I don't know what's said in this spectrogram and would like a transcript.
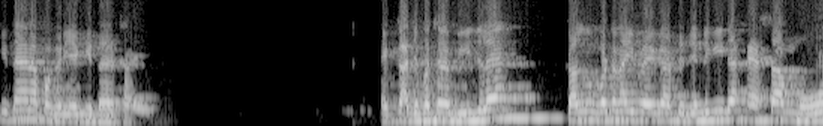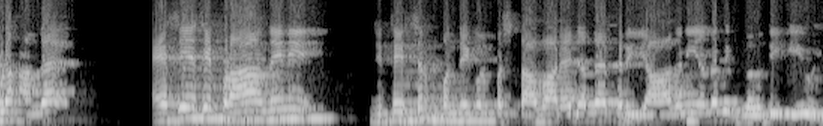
ਕਿਤਾ ਨਾ ਪਕੜੀਏ ਕਿਤਾ ਇਹ ਖਾਏ। ਇੱਕ ਅੱਜ ਬੱਚਾ ਬੀਜ ਲੈ। ਕੱਲ ਨੂੰ ਵੱਢਣਾ ਹੀ ਪਏਗਾ ਤੇ ਜ਼ਿੰਦਗੀ ਦਾ ਐਸਾ ਮੋੜ ਆਂਦਾ ਐਸੇ ਐਸੇ ਪੜਾਅ ਆਉਂਦੇ ਨੇ ਜਿੱਥੇ ਸਿਰਫ ਬੰਦੇ ਕੋਲ ਪਛਤਾਵਾ ਰਹਿ ਜਾਂਦਾ ਫਿਰ ਯਾਦ ਨਹੀਂ ਆਉਂਦਾ ਵੀ ਗਲਤੀ ਕੀ ਹੋਈ।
